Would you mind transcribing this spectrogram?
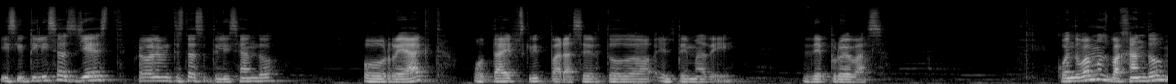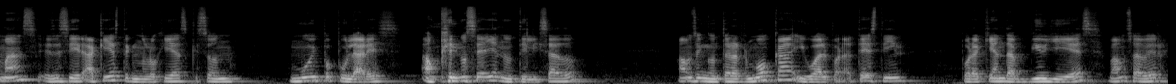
Y si utilizas Jest, probablemente estás utilizando o React o TypeScript para hacer todo el tema de, de pruebas. Cuando vamos bajando más, es decir, aquellas tecnologías que son muy populares, aunque no se hayan utilizado, vamos a encontrar Mocha igual para testing, por aquí anda Vue.js. Vamos a ver.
